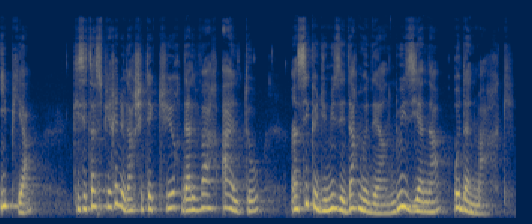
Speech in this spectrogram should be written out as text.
Ipia qui s'est inspiré de l'architecture d'Alvar Aalto ainsi que du musée d'art moderne Louisiana au Danemark.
